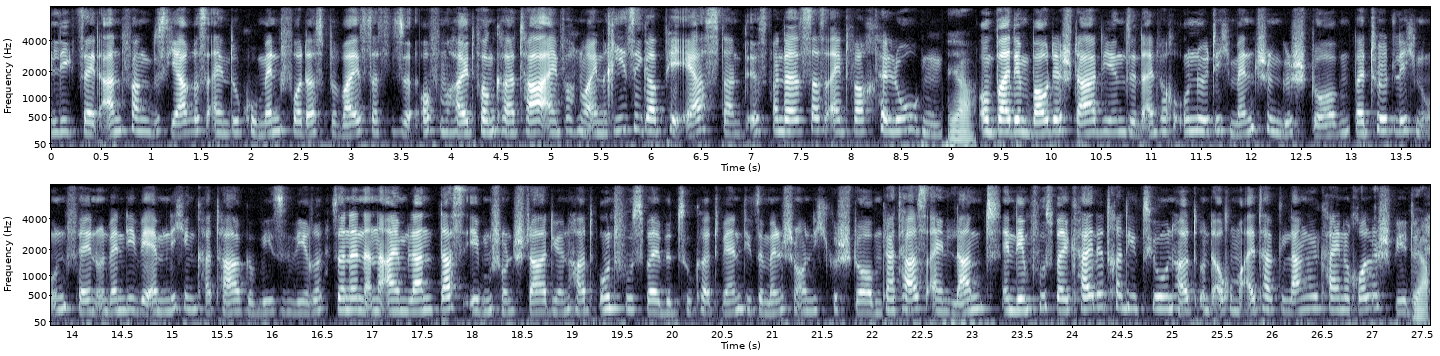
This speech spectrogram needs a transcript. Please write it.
liegt seit Anfang des Jahres ein Dokument vor, das beweist, dass diese Offenheit von Katar einfach nur ein riesiger PR-Stand ist. Und da ist das einfach verlogen. Ja. Und bei dem Bau der Stadien sind einfach unnötig Menschen gestorben bei tödlichen Unfällen. Und wenn die WM nicht in Katar gewesen wäre, sondern in einem Land, das eben schon Stadien hat und Fußballbezug hat, wären diese Menschen auch nicht gestorben. Katar ist ein Land, in dem Fußball keine Tradition hat und auch im Alltag lange keine Rolle spielte. Ja.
